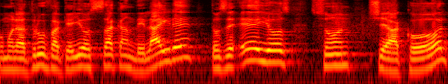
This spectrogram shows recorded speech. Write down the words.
como la trufa que ellos sacan del aire, entonces ellos son sheakol.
